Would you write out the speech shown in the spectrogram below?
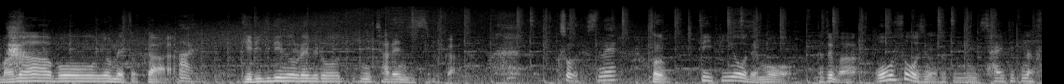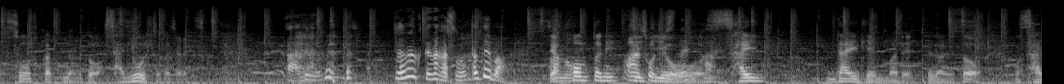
マナー本を読めとか、はい。ギリギリのレベルにチャレンジするかそうですね。その TPO でも例えば大掃除の時に最適な服装とかってなると作業着とかじゃないですかあでもじゃなくてなんかその例えばじゃ本当に TPO を最大限までってなるともうさ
